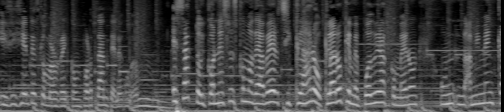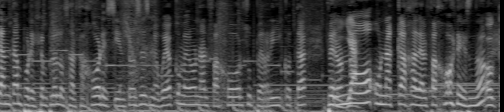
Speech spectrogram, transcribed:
y si sientes como reconfortante, ¿no? Como, mm. Exacto, y con eso es como de, a ver, sí, claro, claro que me puedo ir a comer un, un- a mí me encantan, por ejemplo, los alfajores, y entonces me voy a comer un alfajor súper rico, ta, pero no una caja de alfajores, ¿no? Ok.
